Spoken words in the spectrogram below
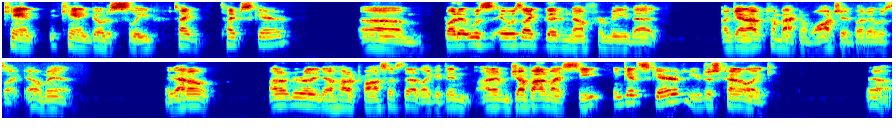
can't can't go to sleep type type scare. Um, but it was it was like good enough for me that again I would come back and watch it, but it was like oh man, like I don't I don't really know how to process that. Like it didn't I didn't jump out of my seat and get scared. You're just kind of like yeah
